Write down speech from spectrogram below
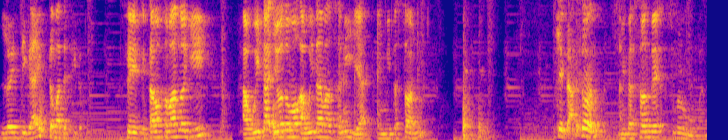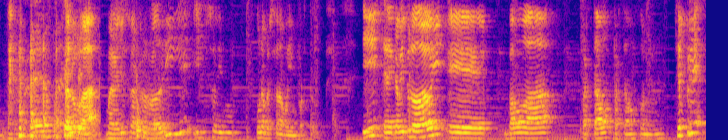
lo indicáis, toma tecito. Sí, estamos tomando aquí agüita, yo tomo agüita de manzanilla en mi tazón, ¿Qué tazón? mi tazón de Superwoman. Saluda. Bueno, yo soy Alfredo Rodríguez y soy una persona muy importante. Y en el capítulo de hoy eh, vamos a. Partamos, partamos con. Siempre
